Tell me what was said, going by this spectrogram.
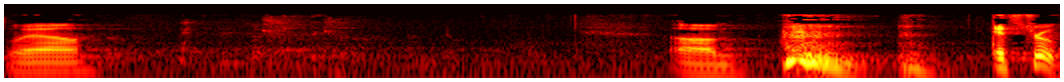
Well, um, it's true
